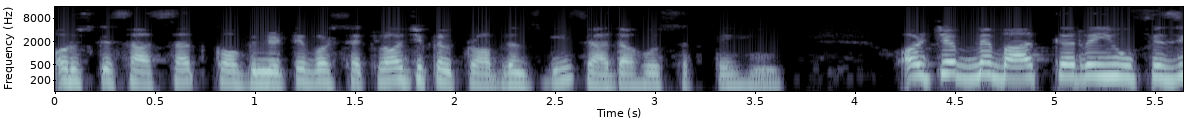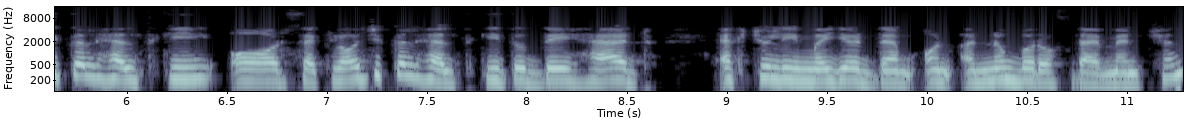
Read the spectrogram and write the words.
اور اس کے ساتھ ساتھ کوگنیٹو اور سائیکولوجیکل پرابلمس بھی زیادہ ہو سکتے ہیں اور جب میں بات کر رہی ہوں فزیکل ہیلتھ کی اور سائیکولوجیکل ہیلتھ کی تو they had actually measure them on number of dimension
